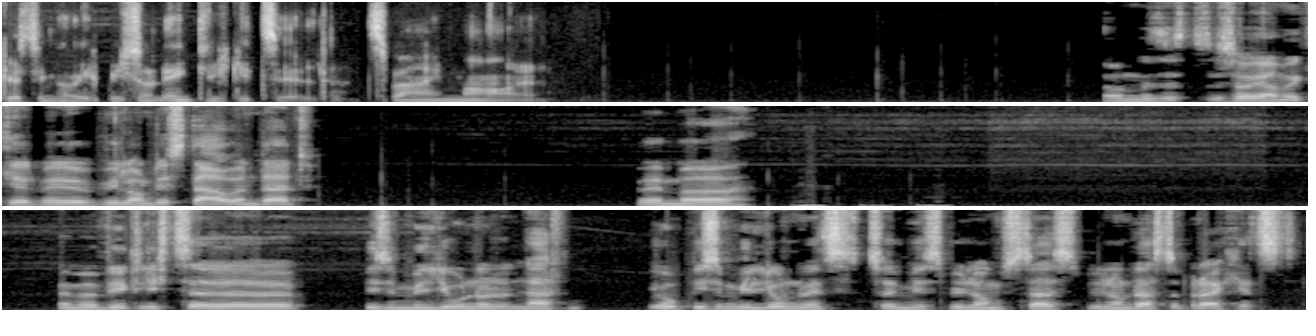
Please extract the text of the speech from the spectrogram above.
Gestern habe ich bis unendlich gezählt. Zweimal. Das, das habe ich auch mal gehört, wie, wie lange das dauern wird, wenn man, wenn man wirklich zu, bis eine Million oder, nein, ja, bis eine Million, wenn es zahlen müsst, wie lange das, wie lange das du brauchst jetzt.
